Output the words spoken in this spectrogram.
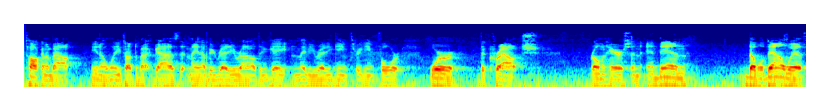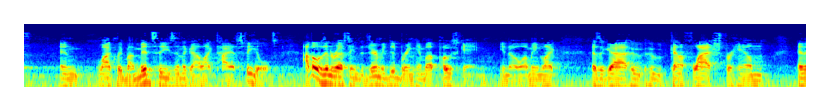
talking about, you know, when he talked about guys that may not be ready right out the gate and maybe ready game three, game four, were the Crouch, Roman Harrison, and then double down with, and likely by midseason, a guy like Tyus Fields. I thought it was interesting that Jeremy did bring him up post game. You know, I mean, like as a guy who who kind of flashed for him, and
